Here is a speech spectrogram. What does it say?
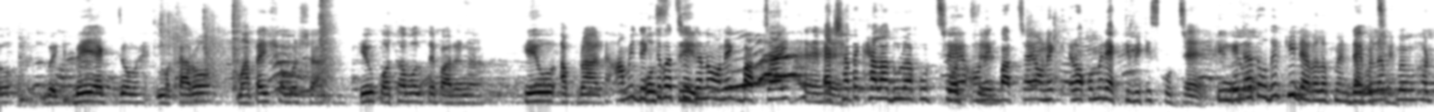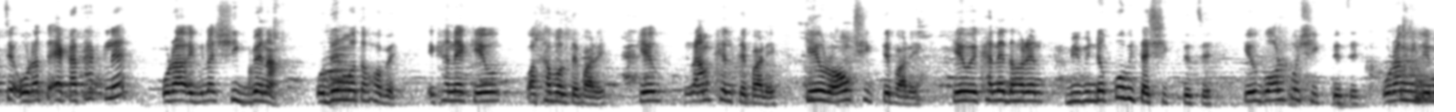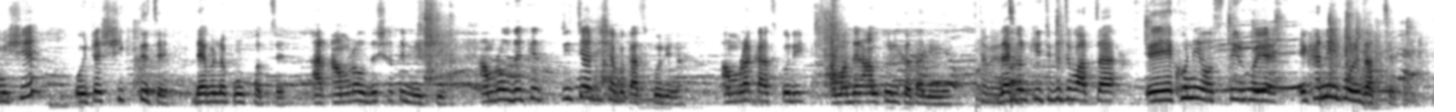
বে- একজন কারও মাথায় সমস্যা কেউ কথা বলতে পারে না কেউ আপনার আমি দেখতে পাচ্ছি এখানে অনেক বাচ্চাই হ্যাঁ, হ্যাঁ। একসাথে খেলাধুলা করছে। অনেক বাচ্চাই অনেক রকমের অ্যাক্টিভিটিস করছে। হ্যাঁ, এটাতে ওদের কি ডেভেলপমেন্ট ডেভেলপমেন্ট হচ্ছে ওরা তো একা থাকলে ওরা এগুলা শিখবে না। ওদের মতো হবে। এখানে কেউ কথা বলতে পারে কেউ গ্রাম খেলতে পারে কেউ রং শিখতে পারে কেউ এখানে ধরেন বিভিন্ন কবিতা শিখতেছে কেউ গল্প শিখতেছে ওরা মিলেমিশে ওইটা শিখতেছে ডেভেলপমেন্ট হচ্ছে। আর আমরা ওদের সাথে মিশি। আমরা ওদেরকে টিচার হিসাবে কাজ করি না। আমরা কাজ করি আমাদের আন্তরিকতা নিয়ে। দেখুন কিছু কিছু বাচ্চা এ এখনই অস্থির হয়ে এখানেই পড়ে যাচ্ছে।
